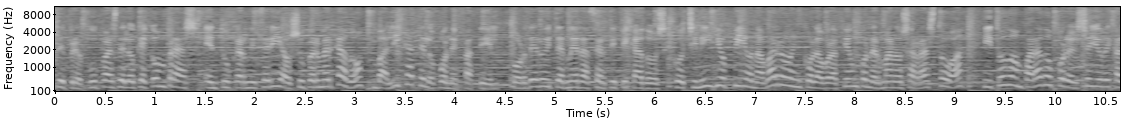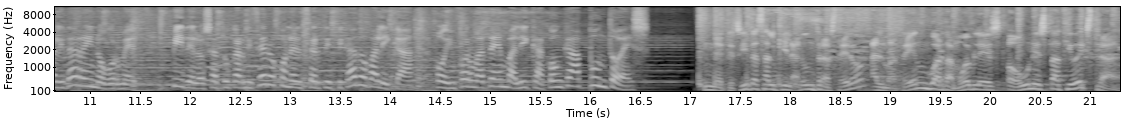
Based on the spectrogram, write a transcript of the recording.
¿Te preocupas de lo que compras? En tu carnicería o supermercado, Balica te lo pone fácil. Cordero y ternera certificados, cochinillo Pío Navarro en colaboración con Hermanos Arrastoa y todo amparado por el sello de calidad Reino Gourmet. Pídelos a tu carnicero con el certificado Balica o infórmate en balicaconca.es. ¿Necesitas alquilar un trastero, almacén, guardamuebles o un espacio extra?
